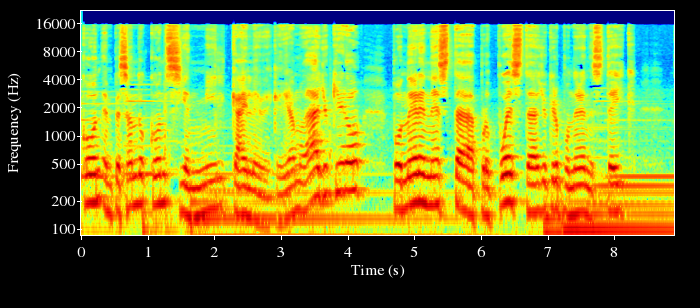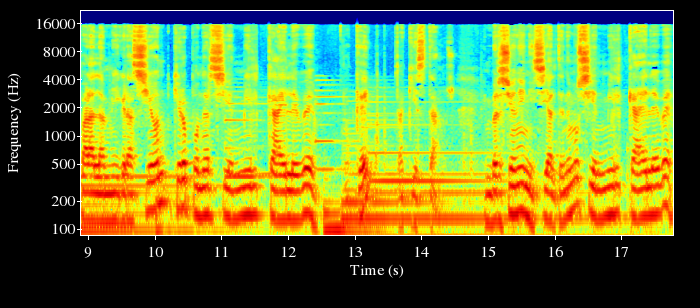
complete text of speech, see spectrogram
con empezando con 100.000 KLB, que digamos, ah, yo quiero poner en esta propuesta, yo quiero poner en stake para la migración, quiero poner 100.000 KLB, ¿ok? Aquí estamos. Inversión inicial, tenemos 100.000 KLB.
